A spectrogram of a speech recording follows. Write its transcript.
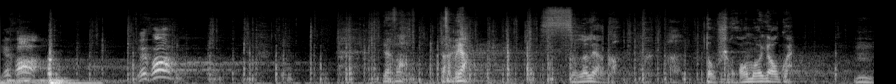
元芳，元元芳，怎么样？死了两个，都是黄毛妖怪。嗯，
